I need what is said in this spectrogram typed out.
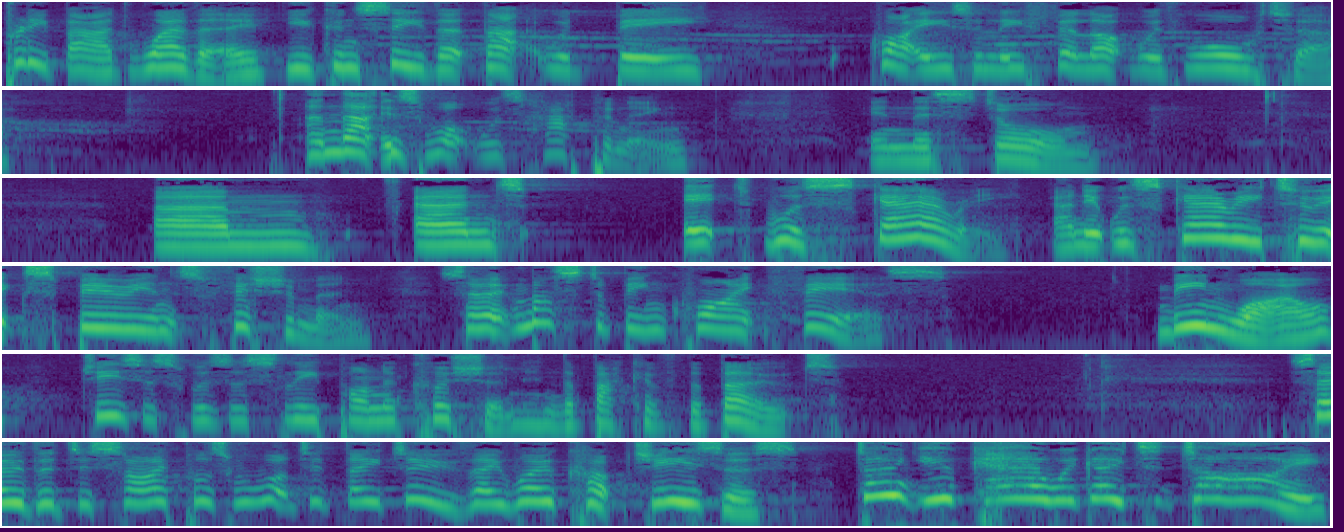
pretty bad weather, you can see that that would be quite easily fill up with water. And that is what was happening in this storm. Um, and it was scary, and it was scary to experience fishermen so it must have been quite fierce. Meanwhile, Jesus was asleep on a cushion in the back of the boat. So the disciples, well, what did they do? They woke up Jesus. Don't you care? We're going to die.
